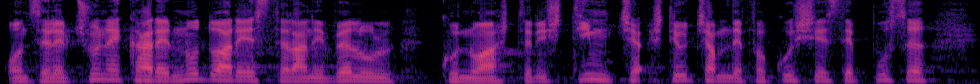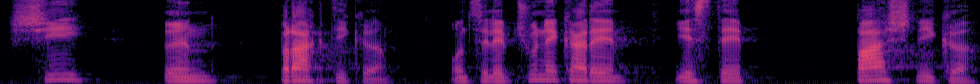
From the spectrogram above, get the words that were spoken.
O înțelepciune care nu doar este la nivelul cunoașterii, știm ce, știu ce am de făcut și este pusă și în practică. O înțelepciune care este pașnică,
